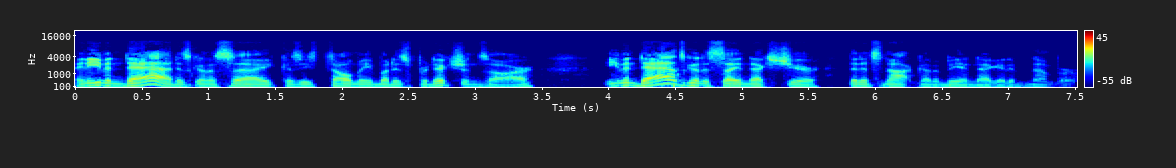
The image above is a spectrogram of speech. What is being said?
and even Dad is going to say because he's told me, but his predictions are Even Dad's going to say next year that it's not going to be a negative number.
